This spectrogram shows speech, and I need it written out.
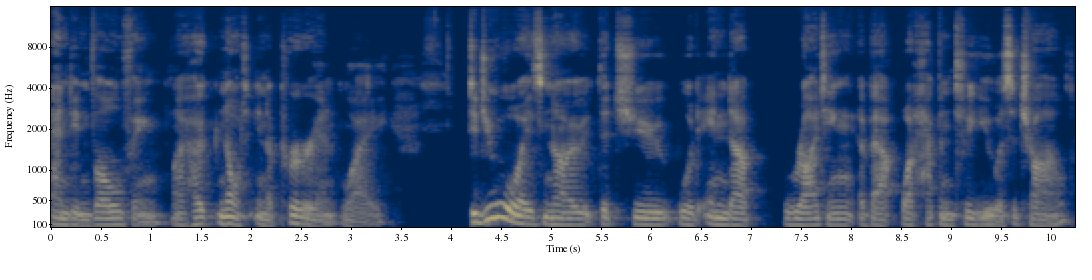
and involving, I hope not in a prurient way. Did you always know that you would end up writing about what happened to you as a child?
